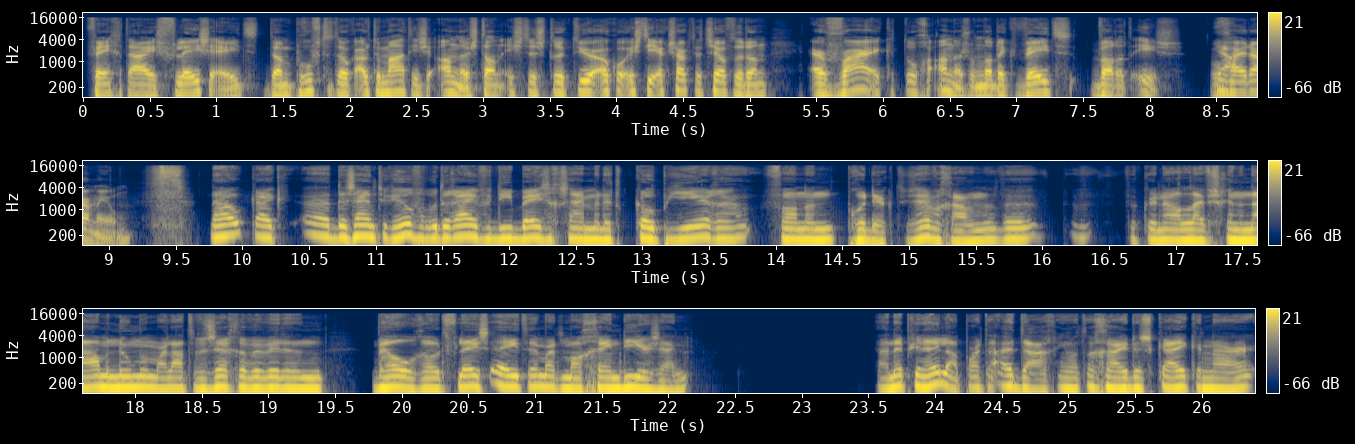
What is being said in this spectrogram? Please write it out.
vegetarisch vlees eet, dan proeft het ook automatisch anders. Dan is de structuur, ook al is die exact hetzelfde, dan ervaar ik het toch anders, omdat ik weet wat het is. Hoe ja. ga je daarmee om? Nou, kijk, er zijn natuurlijk heel veel bedrijven die bezig zijn met het kopiëren van een product. Dus hè, we, gaan, we, we kunnen allerlei verschillende namen noemen, maar laten we zeggen, we willen wel rood vlees eten, maar het mag geen dier zijn. Dan heb je een hele aparte uitdaging, want dan ga je dus kijken naar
